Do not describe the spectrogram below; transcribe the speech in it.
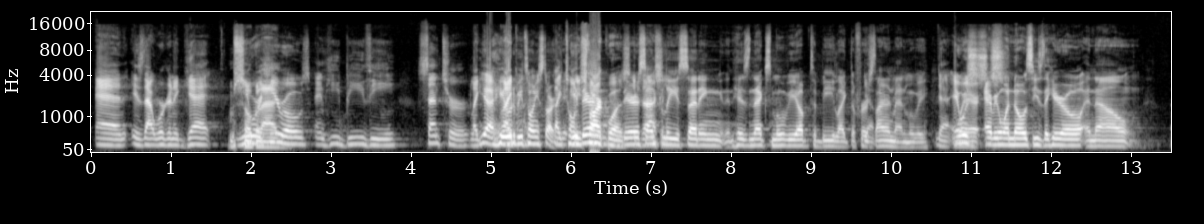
And is that we're going to get I'm newer glad. heroes and he be the center. Like Yeah, he like- would be Tony Stark. Like Tony They're- Stark was. They're exactly. essentially setting his next movie up to be like the first Yeah. Iron Man movie. Yeah, it where was- everyone knows he's the hero, and now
